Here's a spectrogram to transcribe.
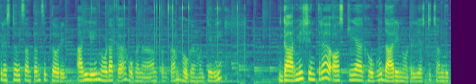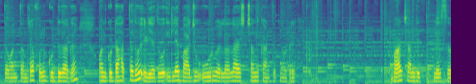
ಕ್ರಿಸ್ಟಲ್ಸ್ ಅಂತಂದು ಸಿಗ್ತಾವ್ರಿ. ಅಲ್ಲಿ ನೋಡೋಕೆ ಹೋಗೋಣ ಅಂತಂತಂದು ಹೋಗೋಣ ಹೊಂಟೀವಿ. ಗಾರ್ಮಿಶ್ ಇಂತ್ರ ಆಸ್ಟ್ರಿಯಾಗ ಹೋಗು ದಾರಿ ನೋಡ್ರಿ, ಎಷ್ಟು ಚಂದ ಇತ್ತು ಅಂತಂದ್ರೆ ಫುಲ್ ಗುಡ್ಡದಾಗ. ಒಂದು ಗುಡ್ಡ ಹತ್ತೋದು, ಇಳಿಯೋದು, ಇಲ್ಲೇ ಬಾಜು ಊರು ಎಲ್ಲ ಎಷ್ಟು ಚಂದ ಕಾಣ್ತೈತೆ ನೋಡ್ರಿ. ಭಾಳ ಚಂದಿತ್ತು ಪ್ಲೇಸು.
